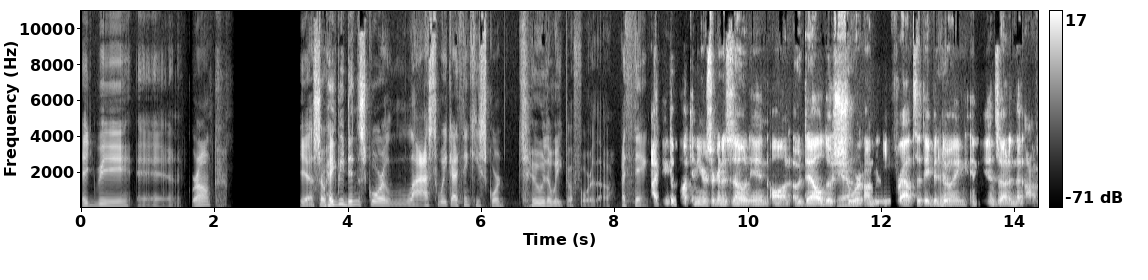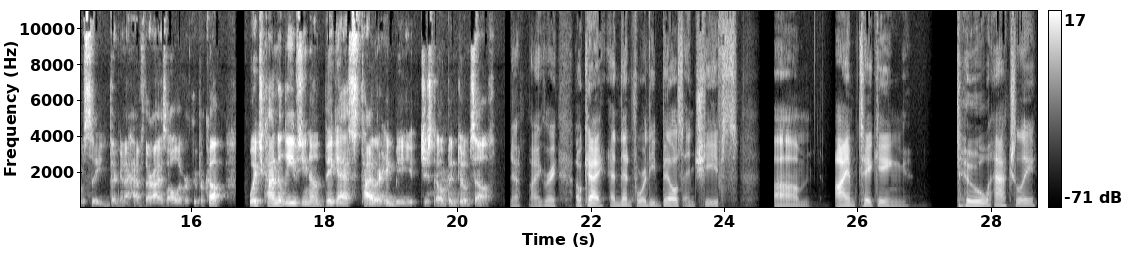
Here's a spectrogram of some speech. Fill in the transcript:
Higbee and Gronk. Yeah, so Higbee didn't score last week. I think he scored two the week before, though. I think. I think the Buccaneers are going to zone in on Odell, those yeah. short underneath routes that they've been yeah. doing in the end zone, and then obviously they're going to have their eyes all over Cooper Kupp, which kind of leaves you know big ass Tyler Higbee just open to himself. Yeah, I agree. Okay, and then for the Bills and Chiefs, um, I am taking two actually.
